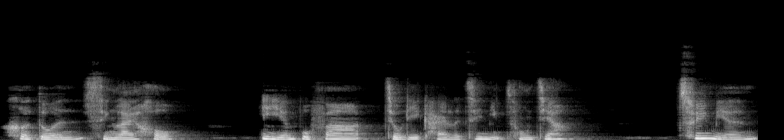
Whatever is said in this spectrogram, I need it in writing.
赫顿醒来后，一言不发就离开了金敏聪家。催眠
